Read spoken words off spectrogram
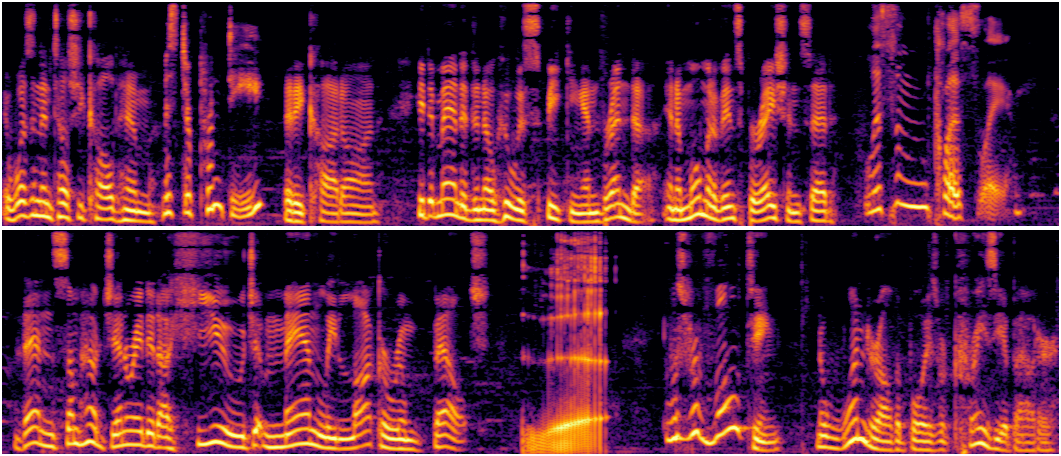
it wasn't until she called him Mr. Prunty. that he caught on. He demanded to know who was speaking, and Brenda, in a moment of inspiration, said, Listen closely. Then somehow generated a huge, manly locker room belch. It was revolting. No wonder all the boys were crazy about her.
